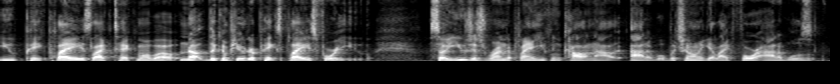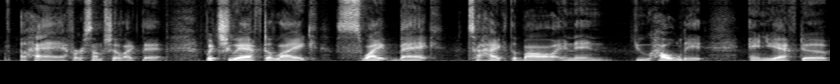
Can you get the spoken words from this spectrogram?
you pick plays like Tecmo Bowl No, the computer picks plays for you. So you just run the play you can call an audible, but you only get like four audibles a half or some shit like that. But you have to like swipe back to hike the ball and then you hold it and you have to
